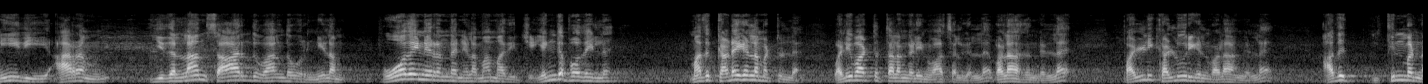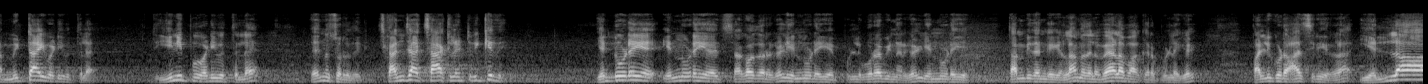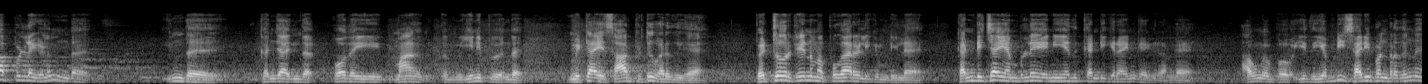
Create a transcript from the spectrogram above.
நீதி அறம் இதெல்லாம் சார்ந்து வாழ்ந்த ஒரு நிலம். போதை நிறைந்த நிலமாக மாறிடுச்சு எங்கே போதை இல்லை? மது கடைகளில் மட்டும் இல்லை. வழிபாட்டு தலங்களின் வாசல்களில் வளாகங்களில் பள்ளி கல்லூரிகள் வளாகங்களில் அது தின்பண்ண மிட்டாய் வடிவத்தில் இனிப்பு வடிவத்தில் என்ன சொல்கிறது கஞ்சா சாக்லேட் விற்கிது என்னுடைய என்னுடைய சகோதரர்கள் என்னுடைய பிள்ளை உறவினர்கள் என்னுடைய தம்பி தங்கைகள்லாம் அதில் வேலை பார்க்குற பிள்ளைகள் பள்ளிக்கூட ஆசிரியர்களாக எல்லா பிள்ளைகளும் இந்த இந்த கஞ்சா இந்த போதை மா இனிப்பு இந்த மிட்டாயை சாப்பிட்டுட்டு வருதுங்க. பெற்றோர்கிட்டே நம்ம புகார் அளிக்க முடியல. கண்டிச்சா என் பிள்ளைய நீ எதுக்கு கண்டிக்கிறாயின்னு கேட்குறாங்க அவங்க இப்போ இது எப்படி சரி பண்ணுறதுன்னு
